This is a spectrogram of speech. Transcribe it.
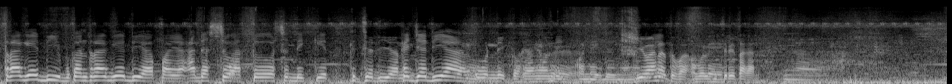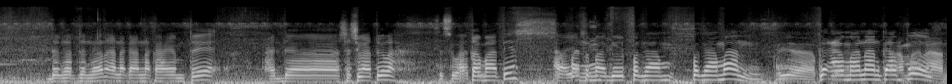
tragedi, bukan tragedi apa ya? Ada suatu sedikit Kejadian kejadian yang unik lah. Yang unik. Unik. Gimana tuh Pak? Boleh diceritakan? Nah, dengar-dengar anak-anak HMT ada sesuatu lah. Sesuatu. Otomatis Apa saya nih? sebagai pengam- pengaman Iya. keamanan kampus Keamanan.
